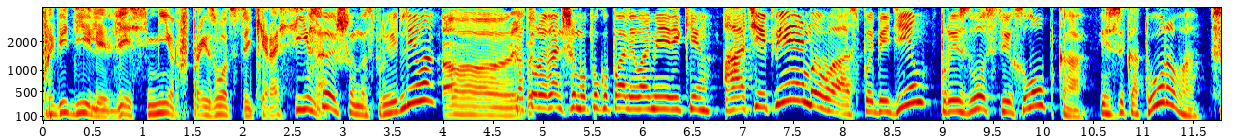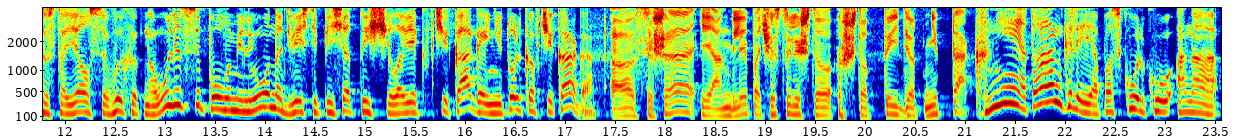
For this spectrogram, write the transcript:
победили весь мир в производстве керосина. Совершенно справедливо. Э, который раньше мы покупали в Америке. А теперь мы вас победим в производстве хлопка, из-за которого состоялся выход на улицы полумиллиона 250 тысяч человек в Чикаго, и не только в Чикаго. А США и Англия почувствовали, что что-то идет не так. Не нет, Англия, поскольку она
